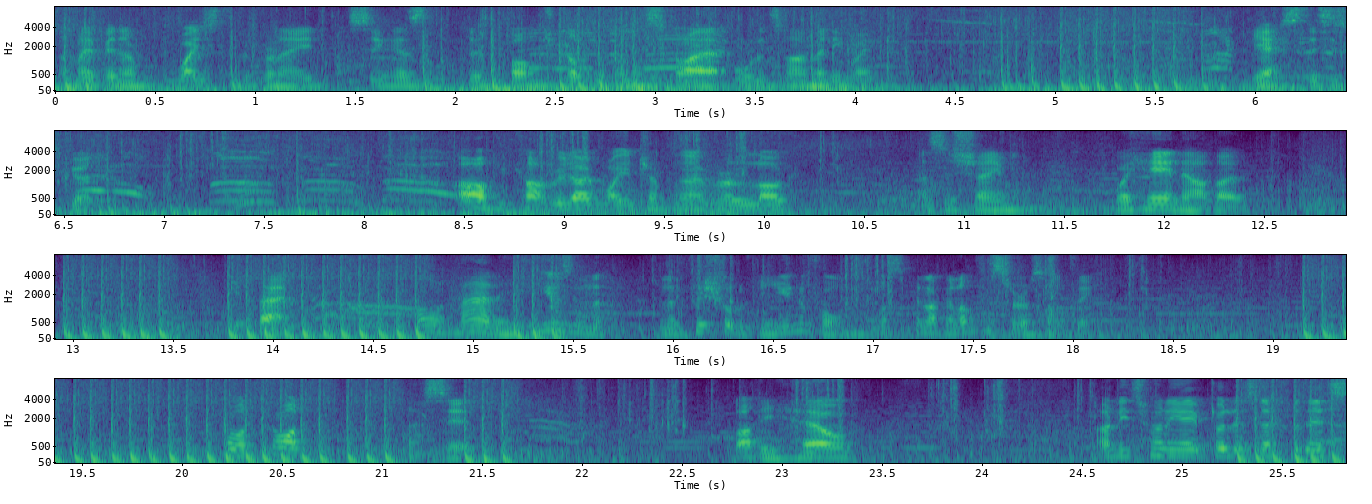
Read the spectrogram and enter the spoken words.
That may have been a waste of a grenade, seeing as there's bombs dropping from the sky all the time anyway. Yes, this is good. Oh, you can't reload while you're jumping over a log. That's a shame. We're here now, though. Get back. Oh man, he was in an official looking uniform. He must have been like an officer or something. Come on, come on. That's it. Bloody hell. Only 28 bullets left for this.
